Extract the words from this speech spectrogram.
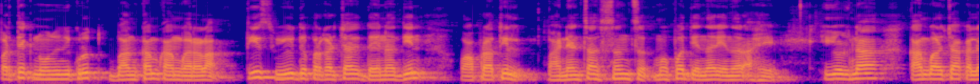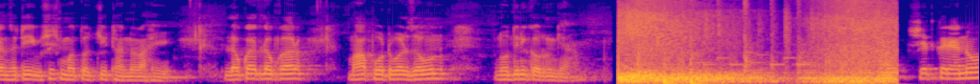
प्रत्येक नोंदणीकृत बांधकाम कामगाराला तीस विविध प्रकारच्या दैनंदिन वापरातील भांड्यांचा संच मोफत देण्यात येणार आहे. ही योजना कामगारच्या कल्याणासाठी विशेष महत्त्वाची ठरणार आहे. लवकरात लवकर महापोर्टवर जाऊन नोंदणी करून घ्या. शेतकऱ्यांनो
